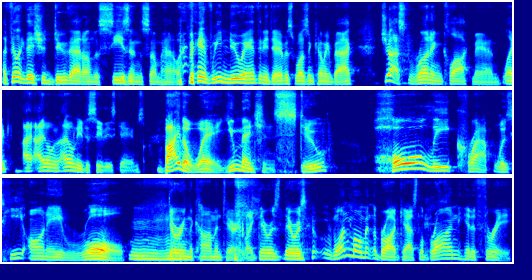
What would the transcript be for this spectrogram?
I feel like they should do that on the season somehow. if we knew Anthony Davis wasn't coming back, just running clock, man. Like I, I don't, I don't need to see these games. By the way, you mentioned Stu. Holy crap, was he on a roll Mhm. during the commentary? Like there was there was one moment in the broadcast, LeBron hit a three,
